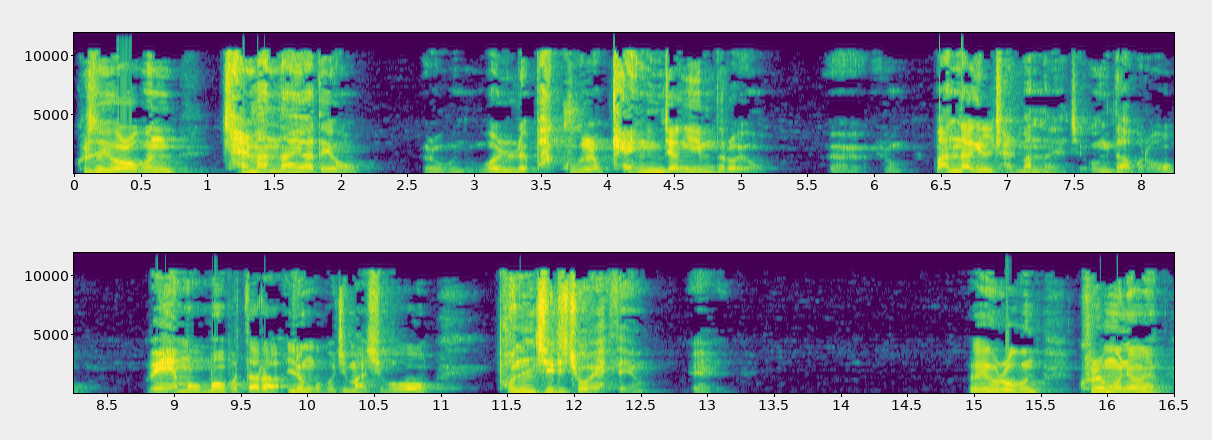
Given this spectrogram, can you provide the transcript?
그래서 여러분 잘 만나야 돼요. 여러분, 원래 바꾸기는 굉장히 힘들어요. 네, 여러분. 만나기를 잘 만나야죠. 응답으로. 왜, 뭐, 뭐, 따라, 이런 거 보지 마시고, 본질이 좋아야 돼요. 예. 여러분, 그럼 뭐냐면,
